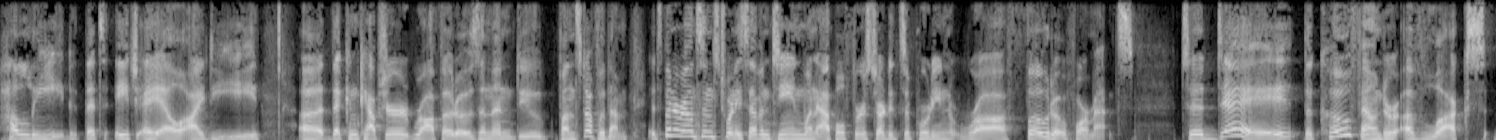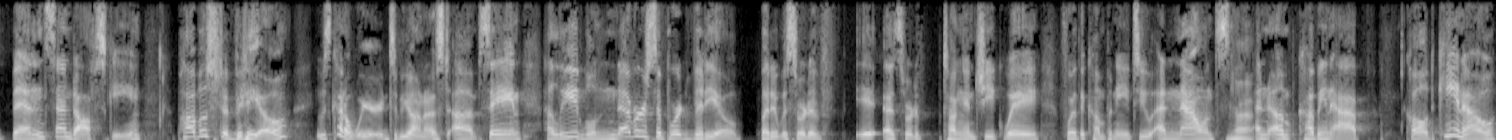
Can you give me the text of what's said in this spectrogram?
Halide. That's H A L I D E. Uh, that can capture raw photos and then do fun stuff with them. It's been around since 2017 when Apple first started supporting raw photo formats. Today, the co-founder of Lux, Ben Sandofsky, published a video. It was kind of weird, to be honest, uh, saying Halide will never support video, but it was sort of a sort of tongue-in-cheek way for the company to announce Yeah. an upcoming app called Kino,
